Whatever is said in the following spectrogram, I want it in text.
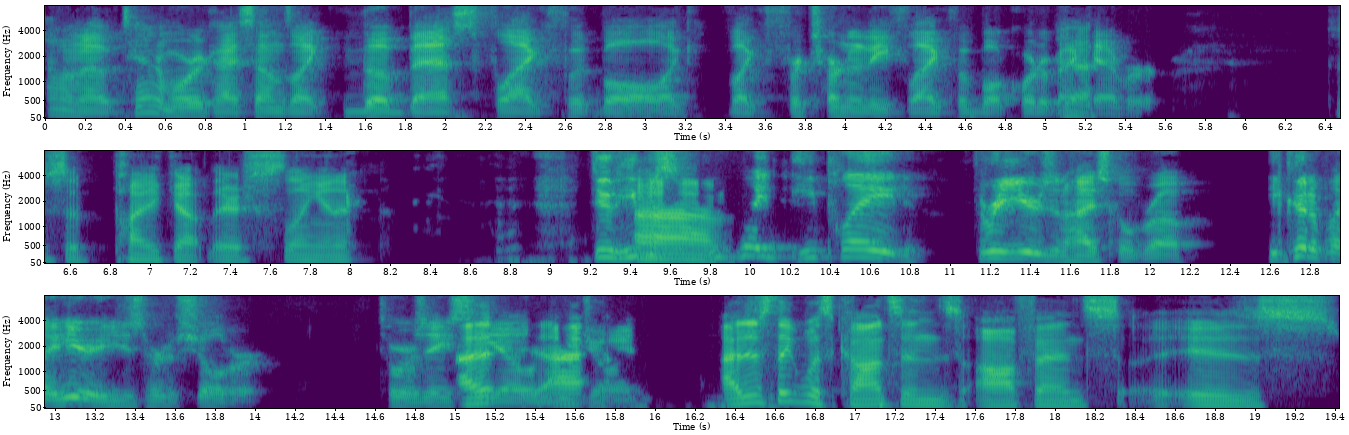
I don't know. Tanner Mordecai sounds like the best flag football, like like fraternity flag football quarterback yeah. ever. Just a pike out there slinging it. Dude, he was um, he played he played three years in high school, bro. He could have played here. He just hurt his shoulder towards ACL I, I, joint. I just think Wisconsin's offense is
